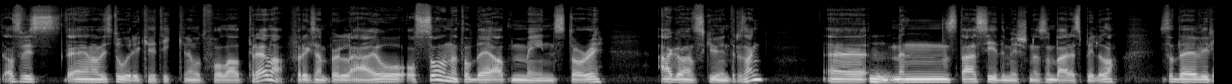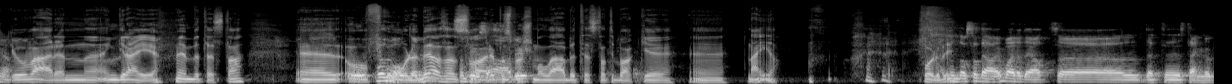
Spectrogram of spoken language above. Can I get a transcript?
altså hvis En av de store kritikkene mot Fallout 3 da, for eksempel, er jo også nettopp det at main story er ganske uinteressant. Uh, mm. Mens det er sidemissionene som bærer spillet. da. Så det virker jo å være en, en, greie med Betesta. Uh, og foreløpig, altså svaret på spørsmålet er Betesta tilbake eh, nei, da. Foreløpig. Men altså, det er jo bare det at uh, dette Tango,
